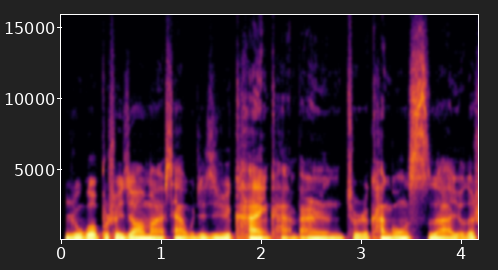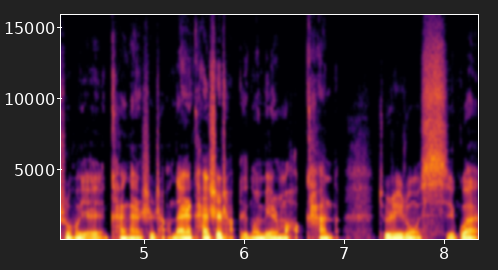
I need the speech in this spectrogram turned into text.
如果不睡觉嘛，下午就继续看一看，反正就是看公司啊，有的时候也看看市场。但是看市场这个东西没什么好看的，就是一种习惯。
